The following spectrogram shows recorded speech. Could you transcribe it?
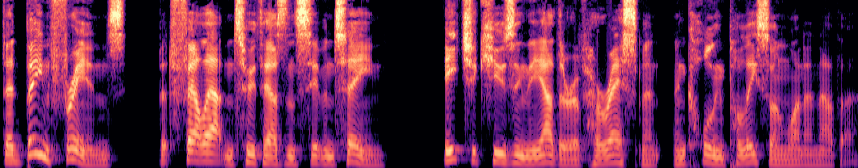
They'd been friends, but fell out in 2017, each accusing the other of harassment and calling police on one another.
